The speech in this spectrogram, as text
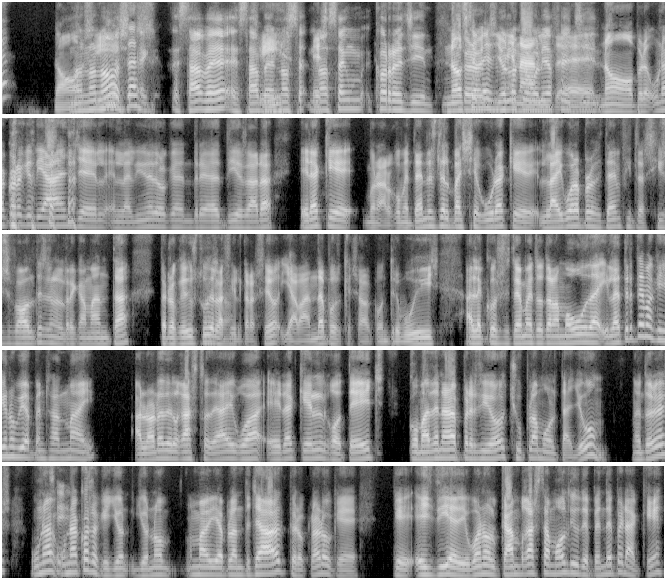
No, No, no, sí. no, és- està bé, està Sí, bé, no, sé- no és- estem corregint. No Però estem jo el que volia eh, afegir- no, però una cosa que dia Àngel, en la línia del que Andrea dies ara, era que, bueno, argumentant des del Baix Segura que l'aigua l'aprofitàvem fins a sis voltes en el recamanta per lo que dius tu de la filtració i a banda, pues, que això contribueix a l'ecosistema i tota la moguda. I l'altre tema que jo no havia pensat mai a l'hora del gasto d'aigua era que el goteig, com ha d'anar a pressió, xupla molta llum. Entonces, una, Sí. una cosa que jo, jo no m'havia plantejat, però claro, que, que ell dia, diu, bueno, el camp gasta molt, diu, depèn de per a què.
